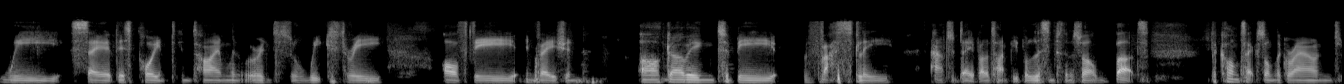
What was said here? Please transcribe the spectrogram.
we say at this point in time when we're into sort of week three of the invasion are going to be vastly out of date by the time people listen to them as well. But the context on the ground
